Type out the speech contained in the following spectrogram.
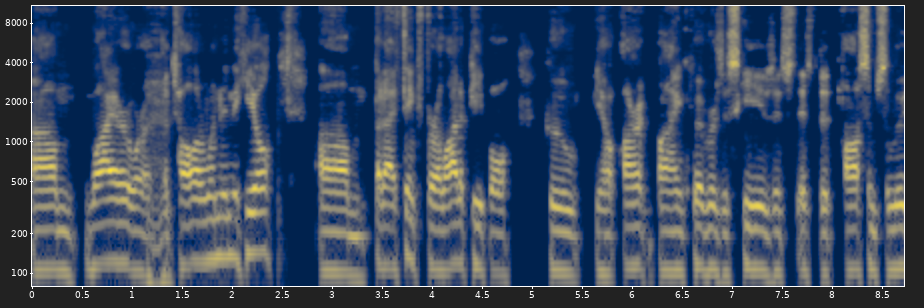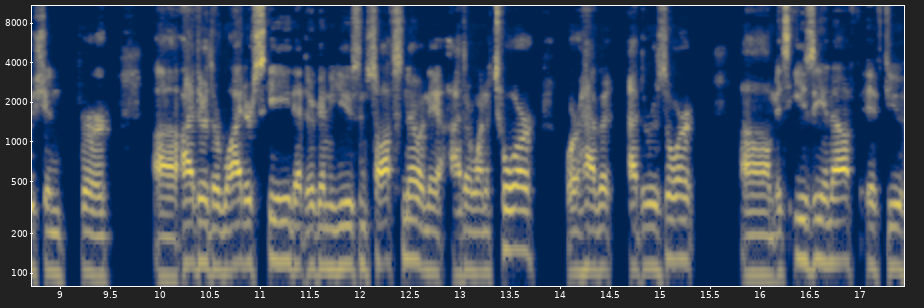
um, wire or a, mm-hmm. a, taller one in the heel. Um, but I think for a lot of people who you know aren't buying quivers of skis, it's it's the awesome solution for uh, either their wider ski that they're going to use in soft snow and they either want to tour or have it at the resort. Um, it's easy enough if you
